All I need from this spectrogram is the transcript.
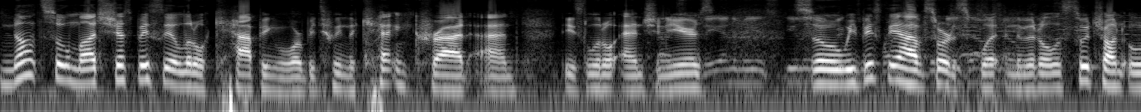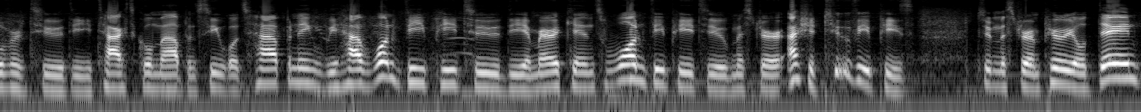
Not so much, just basically a little capping war between the Kettenkrad and these little engineers. So we basically have sort of split in the middle. Let's switch on over to the tactical map and see what's happening. We have one VP to the Americans, one VP to Mr. Actually, two VPs to Mr. Imperial Dane.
